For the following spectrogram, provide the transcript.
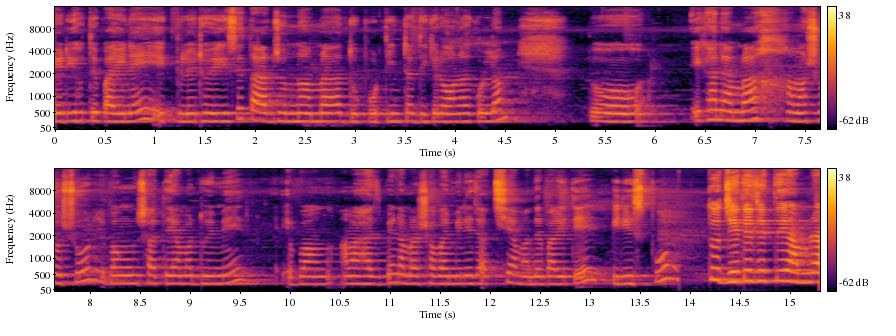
রেডি হতে পারি নাই, একটু লেট হয়ে গেছে। তার জন্য আমরা দুপুর তিনটার দিকে রওনা করলাম। তো এখানে আমরা আমার শ্বশুর এবং সাথে আমার দুই মেয়ে এবং আমার হাজব্যান্ড আমরা সবাই মিলে যাচ্ছি আমাদের বাড়িতে পিরিজপুর তো যেতে যেতে আমরা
